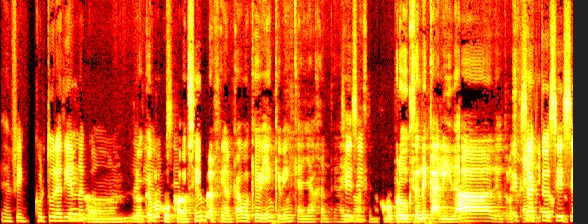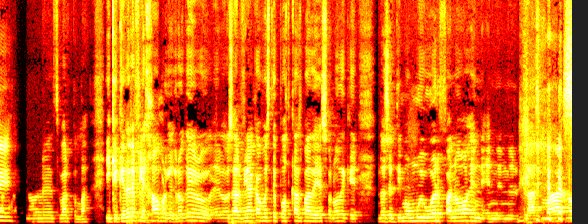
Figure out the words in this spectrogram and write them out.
en fin, cultura tierna con... Lo que hemos buscado siempre, al fin y al cabo, qué bien, qué bien que haya gente ahí haciendo como producción de calidad, de otros Exacto, sí, sí. Y que quede reflejado, porque creo que, o sea, al fin y al cabo este podcast va de eso, ¿no? De que nos sentimos muy huérfanos en, en, el plasmar, ¿no?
